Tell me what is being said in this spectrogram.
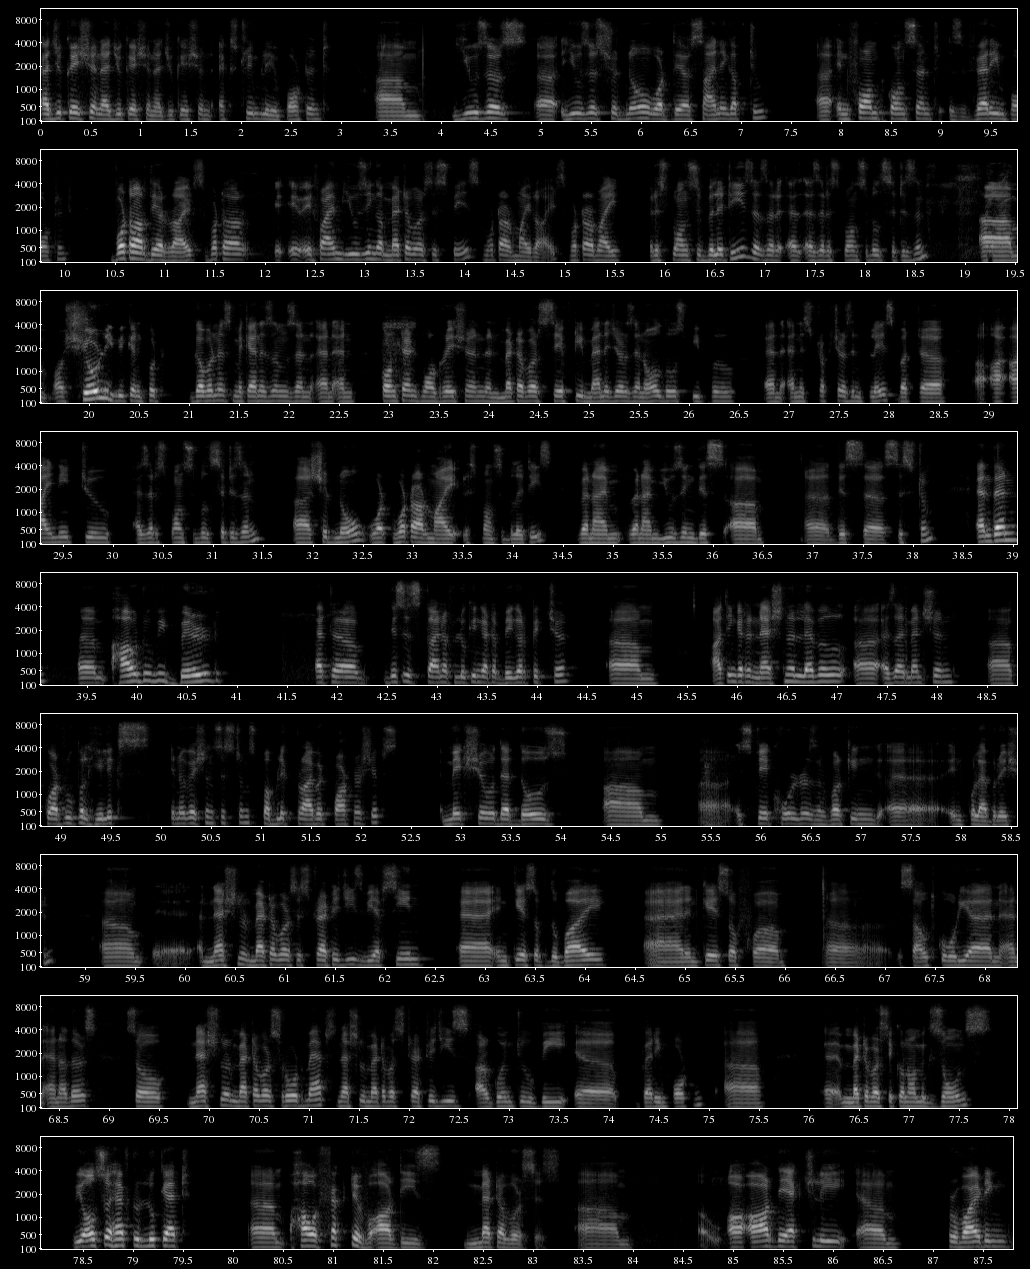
education, education, education, extremely important. Um, users uh, users should know what they are signing up to. Uh, informed consent is very important. What are their rights? What are if I'm using a metaverse space? What are my rights? What are my responsibilities as a as, as a responsible citizen? Um, or surely we can put governance mechanisms and and and content moderation and metaverse safety managers and all those people and and structures in place. But uh, I, I need to, as a responsible citizen, uh, should know what what are my responsibilities when I'm when I'm using this um, uh, this uh, system, and then um, how do we build at a this is kind of looking at a bigger picture. Um, I think at a national level, uh, as I mentioned, quadruple helix innovation systems, public-private partnerships, make sure that those um, uh, stakeholders are working uh, in collaboration um, uh, national metaverse strategies we have seen uh, in case of Dubai and in case of uh, uh, South Korea and, and, and others. So national metaverse roadmaps, national metaverse strategies are going to be uh, very important. Uh, metaverse economic zones. We also have to look at um, how effective are these metaverses. Um, are, are, they actually um, providing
